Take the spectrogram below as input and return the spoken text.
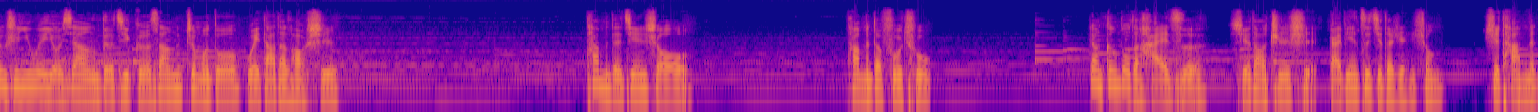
正是因为有像德吉格桑这么多伟大的老师，他们的坚守，他们的付出，让更多的孩子学到知识，改变自己的人生，是他们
